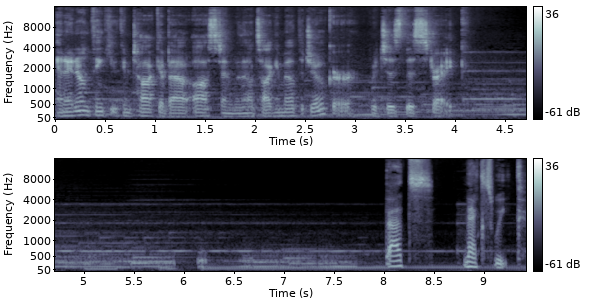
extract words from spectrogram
And I don't think you can talk about Austin without talking about the Joker, which is this strike. That's next week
